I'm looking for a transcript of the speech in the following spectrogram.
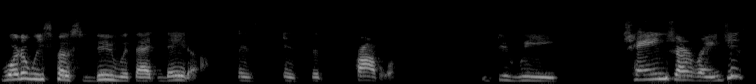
what are we supposed to do with that data is is the problem do we change our ranges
